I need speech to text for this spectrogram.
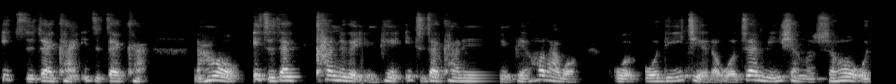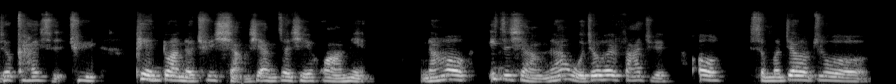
一直在看，一直在看，然后一直在看那个影片，一直在看那影片。后来我我我理解了，我在冥想的时候，我就开始去片段的去想象这些画面，然后一直想，然后我就会发觉哦，什么叫做。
